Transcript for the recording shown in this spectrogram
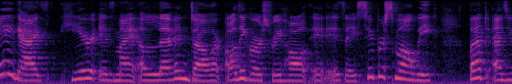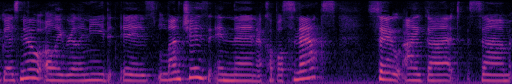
Hey guys, here is my $11 Aldi grocery haul. It is a super small week, but as you guys know, all I really need is lunches and then a couple snacks. So I got some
